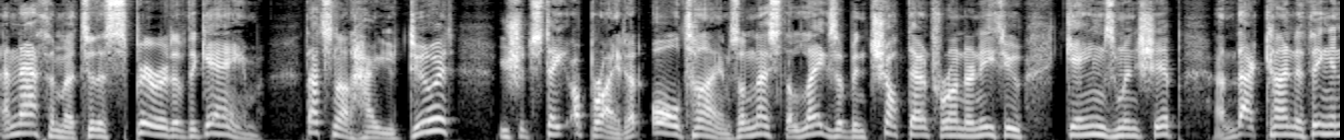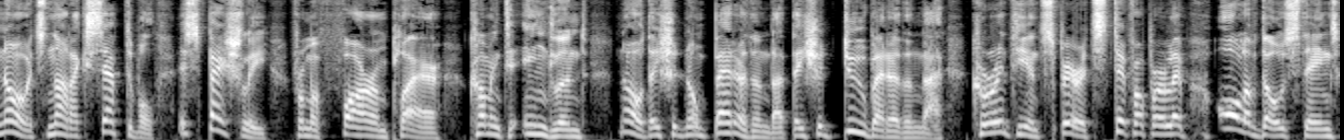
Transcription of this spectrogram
anathema to the spirit of the game. That's not how you do it. You should stay upright at all times unless the legs have been chopped out for underneath you, gamesmanship and that kind of thing. And no, it's not acceptable, especially from a foreign player coming to England. No, they should know better than that. They should do better than that. Corinthian spirit, stiff upper lip, all of those things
